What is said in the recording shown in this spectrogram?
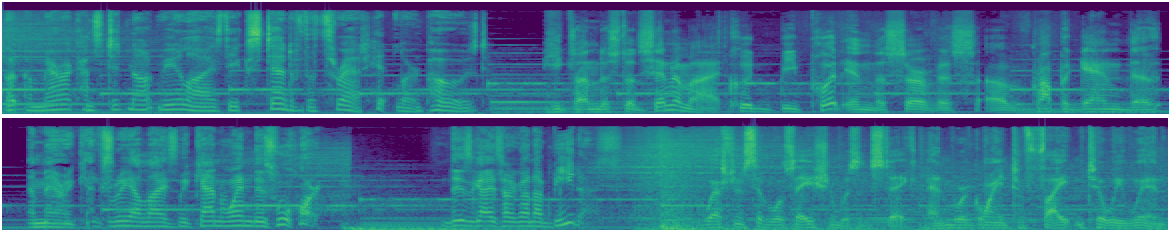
But Americans did not realize the extent of the threat Hitler posed. He understood cinema could be put in the service of propaganda. Americans realized we can't win this war. These guys are gonna beat us. Western civilization was at stake, and we're going to fight until we win.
